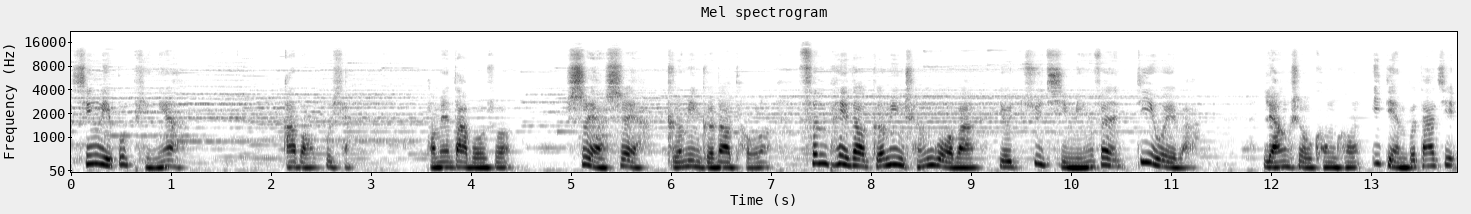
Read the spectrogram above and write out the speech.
心里不平呀。阿宝不想。旁边大伯说：“是呀是呀，革命革到头了，分配到革命成果吧，有具体名分地位吧，两手空空，一点不搭界。”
